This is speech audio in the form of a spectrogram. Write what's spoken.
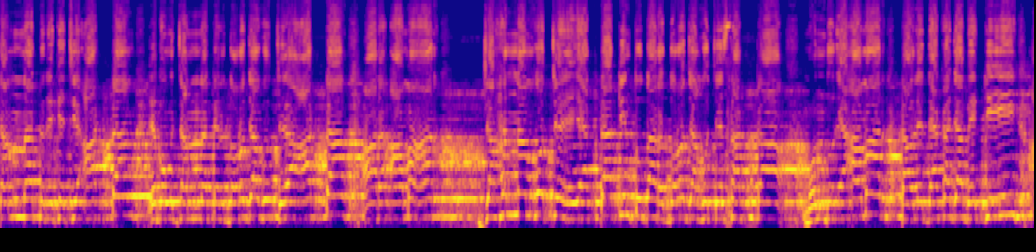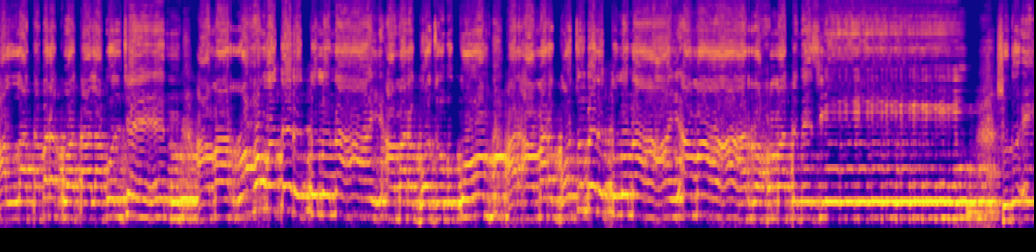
জান্নাত রেখেছি আটটা এবং জান্নাতের দরজা হচ্ছে আটটা, আর আমার জাহান্নাম হচ্ছে একটা, কিন্তু তার দরজা হচ্ছে সাতটা। বন্ধুরে আমার, তাহলে দেখা যাবে কি? আল্লাহ তাবারাক ওয়া তাআলা বলছেন, আমার রহমতের তুলনায় আমার গজব কম আর আমার গজবের তুলনায় আমার রহমত বেশি। শুধু এই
